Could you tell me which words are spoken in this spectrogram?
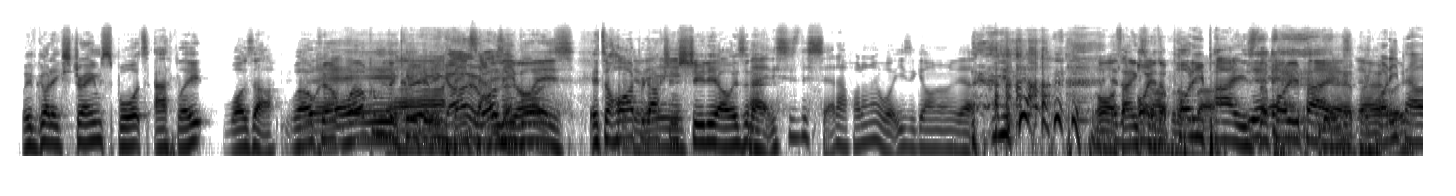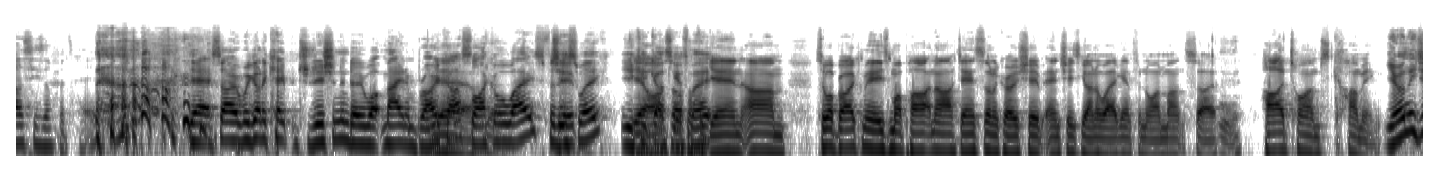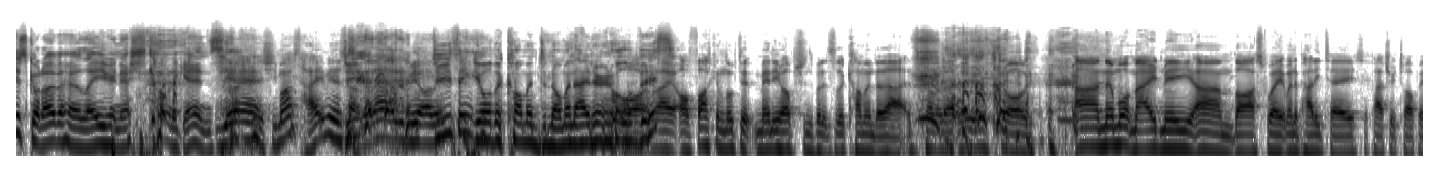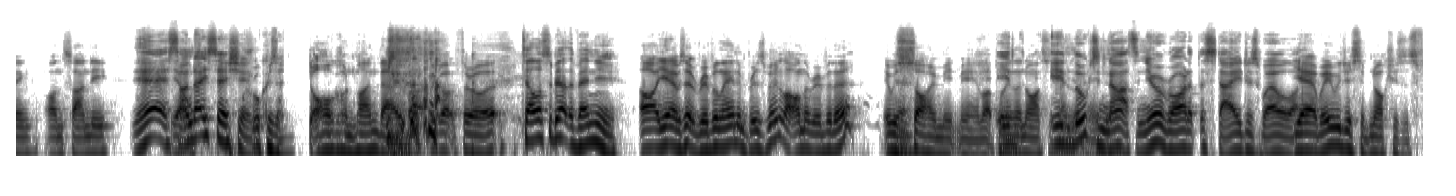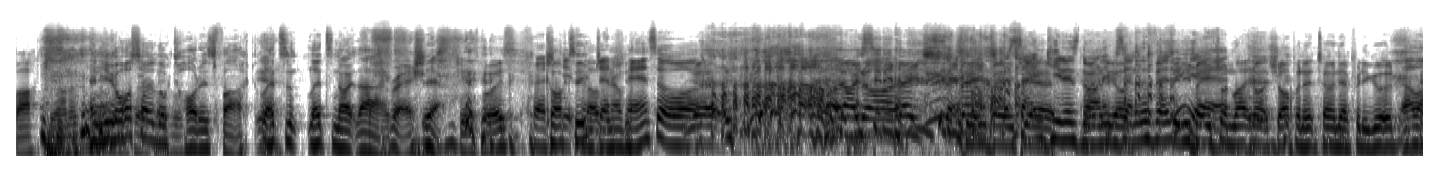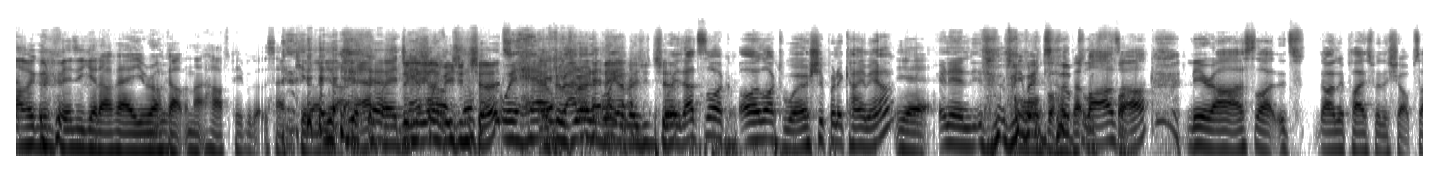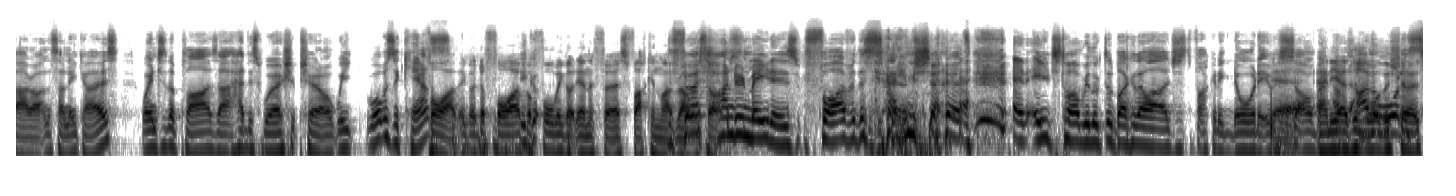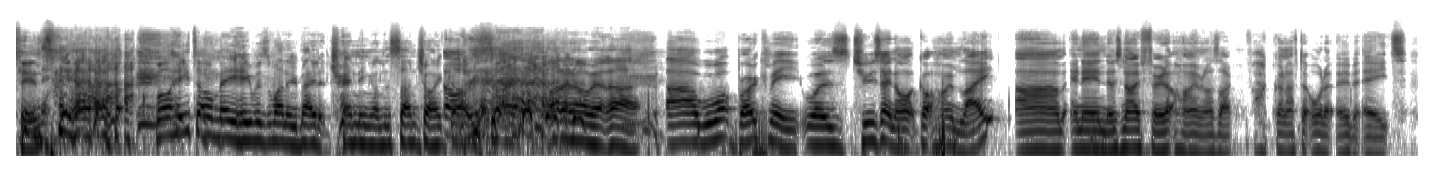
We've got extreme sports athlete Wazzeh. Welcome, welcome to the crib. There we go, Thanks for was having it? me, boys. It's a high Good to production studio, isn't Mate, it? this is the setup. I don't know what is going on about. Oh, thanks Oh, the potty bro. pays. The potty pays. Yeah, the potty apparently. palace is off its head. Yeah, so we're going to keep the tradition and do what made and broke Yeah. us, like always, for this Chip, week. You kick I'll us kick off, mate. again. Um, so what broke me is my partner dances on a cruise ship, and she's going away again for nine months. So hard times coming. You only just got over her leave and now she's coming again. So. Yeah, she must hate me or something. eh, to be honest. Do you think you're the common denominator in all Oh, of this? mate, I've fucking looked at many options, but it's sort of coming to that. It's coming to that real strong. Um, then what made me um, last week went to Paddy T, so Patrick Topping on Sunday. Yeah, Sunday session. Crook as a dog on Monday, but we got through it. Tell us about the venue. Oh yeah, it was at Riverland in Brisbane, like on the river there. It was so mint, man. Like It, probably the nicest. it venue looked I've been nuts, and you were right at the stage as well. Like, Yeah, we were just obnoxious as fuck, to be honest. And you also looked hot as fuck. Let's let's note that. Fresh. Yeah. Cheers, boys. Fresh Coxie. kit from General Pants or no, City Beach. City Beach. Same kid as 90% of the Fezzy? City Yeah. Beach on late night shopping. It turned out pretty good. I love a good fezzy get up. Hey, you rock up and like half the people got the same kit on. You're like, yeah, we're The General- Neo Vision shirts. We have Everyone's wearing a Neo Vision Wait, shirt. that's like I liked worship when it came out. Yeah. and then we Oh, went to the plaza near us. Like it's the only place where the shops are, right on the Sunny Coast. Went to the plaza, had this worship shirt on. We what was the count? Five. It got to five You got- before we got down the first fucking like The row first tops. hundred meters, five of the same shirts, and each time we looked at the bloke and I just fucking ignored it. It was Yeah, so and he hasn't I haven't worn the worn it shirt since. Well, he told me he was the one who made it trending on the Sunshine Oh. Coast. So I don't know about that. Uh, well, what broke me was Tuesday night, got home late, um, and then there was no food at home, and I was like, fuck, gonna have to order Uber Eats.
